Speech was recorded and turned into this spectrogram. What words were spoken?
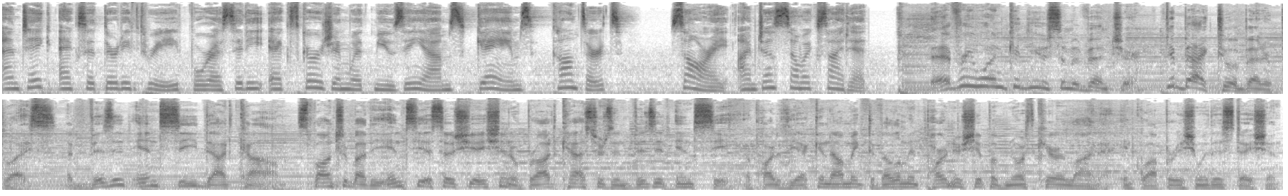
And take exit 33 for a city excursion with museums, games, concerts. Sorry, I'm just so excited. Everyone could use some adventure. Get back to a better place at visitnc.com. Sponsored by the NC Association of Broadcasters and Visit NC, a part of the Economic Development Partnership of North Carolina in cooperation with this station.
